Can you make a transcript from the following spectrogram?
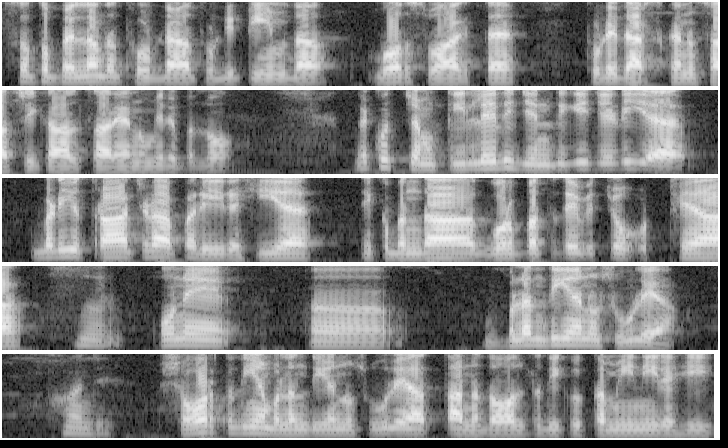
ਸਭ ਤੋਂ ਪਹਿਲਾਂ ਤਾਂ ਤੁਹਾਡਾ ਤੁਹਾਡੀ ਟੀਮ ਦਾ ਬਹੁਤ ਸਵਾਗਤ ਹੈ। ਤੁਹਾਡੇ ਦਰਸ਼ਕਾਂ ਨੂੰ ਸਤਿ ਸ੍ਰੀ ਅਕਾਲ ਸਾਰਿਆਂ ਨੂੰ ਮੇਰੇ ਵੱਲੋਂ। ਦੇਖੋ ਚਮਕੀਲੇ ਦੀ ਜ਼ਿੰਦਗੀ ਜਿਹੜੀ ਹੈ ਬੜੀ ਉਤਰਾਅ ਚੜਾ ਭਰੀ ਰਹੀ ਹੈ। ਇੱਕ ਬੰਦਾ ਗੁਰਬਤ ਦੇ ਵਿੱਚੋਂ ਉੱਠਿਆ ਹੂੰ। ਉਹਨੇ ਅ ਬੁਲੰਦੀਆਂ ਨੂੰ ਛੂਹ ਲਿਆ। ਹਾਂਜੀ। ਸ਼ੌਹਰਤ ਦੀਆਂ ਬੁਲੰਦੀਆਂ ਨੂੰ ਛੂਹ ਲਿਆ ਧਨ ਦੌਲਤ ਦੀ ਕੋਈ ਕਮੀ ਨਹੀਂ ਰਹੀ।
